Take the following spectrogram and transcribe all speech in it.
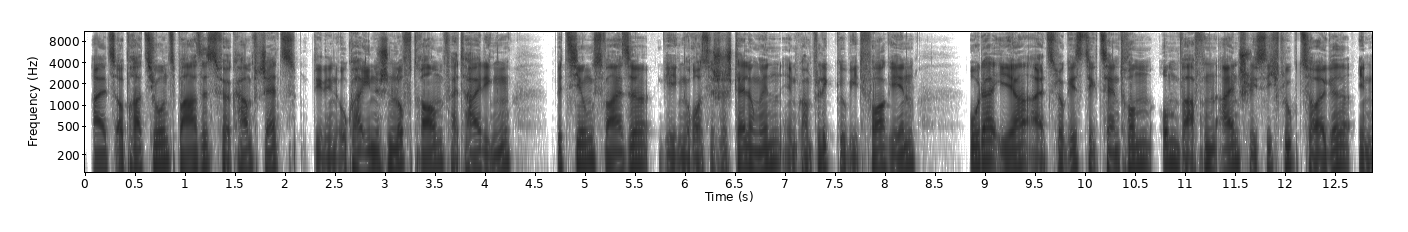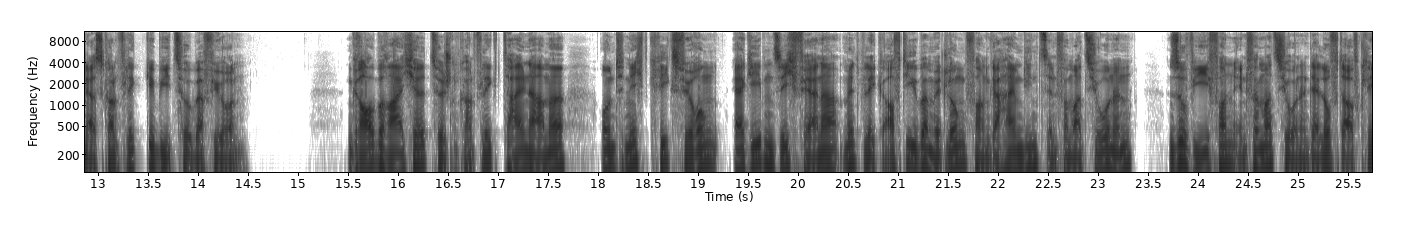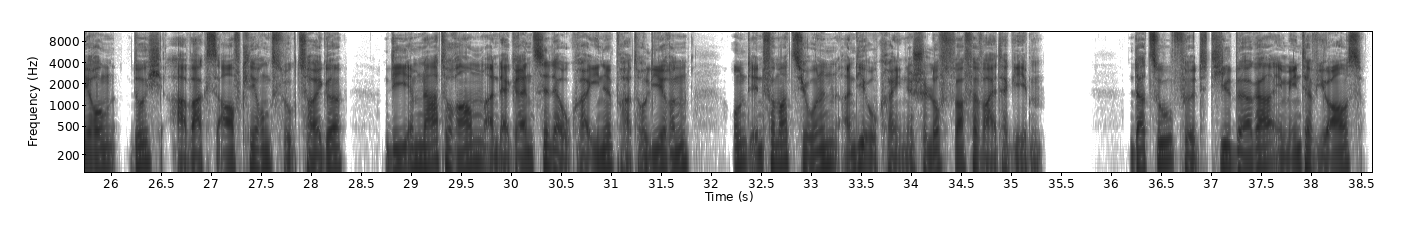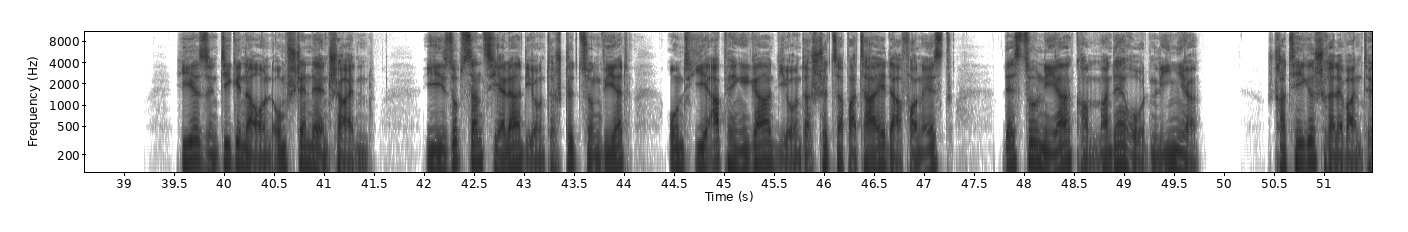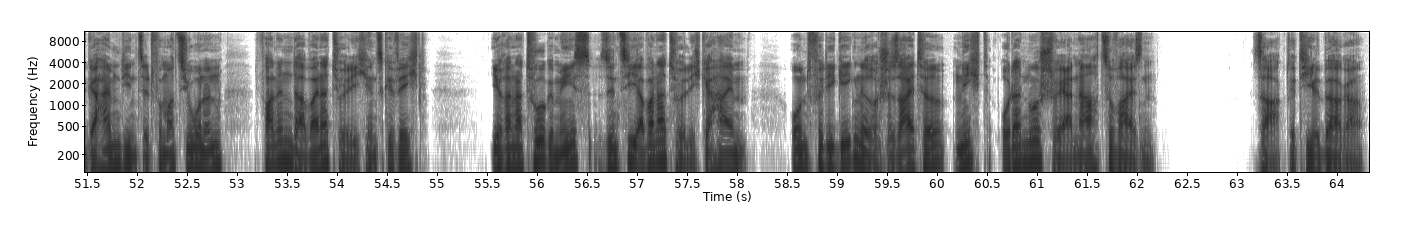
als Operationsbasis für Kampfjets, die den ukrainischen Luftraum verteidigen bzw. gegen russische Stellungen im Konfliktgebiet vorgehen, oder eher als Logistikzentrum, um Waffen einschließlich Flugzeuge in das Konfliktgebiet zu überführen. Graubereiche zwischen Konfliktteilnahme und Nichtkriegsführung ergeben sich ferner mit Blick auf die Übermittlung von Geheimdienstinformationen sowie von Informationen der Luftaufklärung durch AWACS Aufklärungsflugzeuge die im NATO-Raum an der Grenze der Ukraine patrouillieren und Informationen an die ukrainische Luftwaffe weitergeben. Dazu führt Thielberger im Interview aus, hier sind die genauen Umstände entscheidend. Je substanzieller die Unterstützung wird und je abhängiger die Unterstützerpartei davon ist, desto näher kommt man der roten Linie. Strategisch relevante Geheimdienstinformationen fallen dabei natürlich ins Gewicht. Ihrer Natur gemäß sind sie aber natürlich geheim, und für die gegnerische Seite nicht oder nur schwer nachzuweisen, sagte Thielberger.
